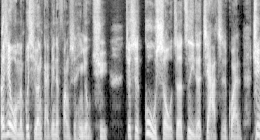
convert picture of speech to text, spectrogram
而且我们不喜欢改变的方式很有趣，就是固守着自己的价值观，去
